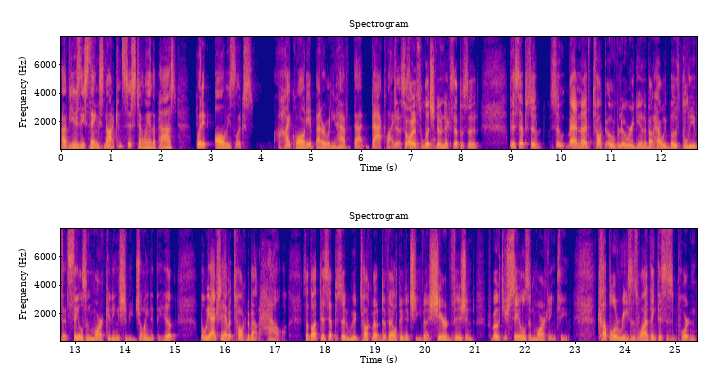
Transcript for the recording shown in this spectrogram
I've used these things not consistently in the past, but it always looks high quality and better when you have that backlight. Yeah, so audience will let you know next episode. This episode, so Matt and I have talked over and over again about how we both believe that sales and marketing should be joined at the hip, but we actually haven't talked about how. So I thought this episode we would talk about developing and achieving a shared vision for both your sales and marketing team. A couple of reasons why I think this is important.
